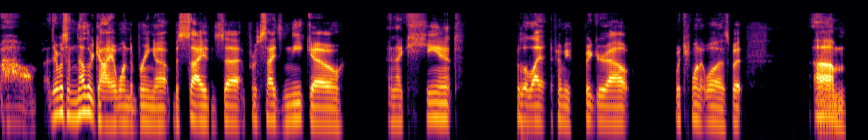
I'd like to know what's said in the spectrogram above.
oh, there was another guy I wanted to bring up besides uh besides Nico, and I can't for the life of me figure out which one it was, but um,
